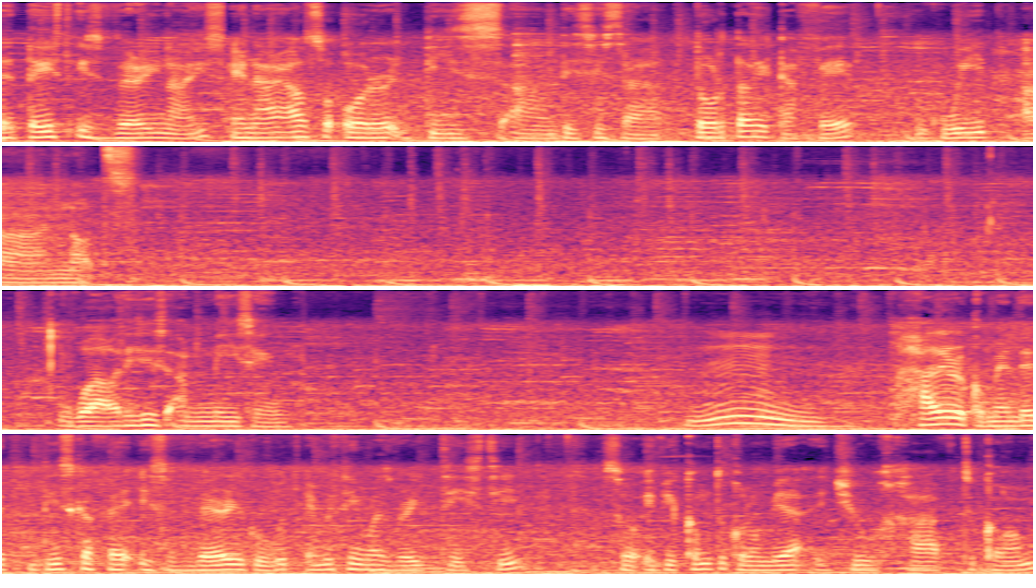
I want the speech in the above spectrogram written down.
The taste is very nice. And I also ordered this um, this is a torta de café with uh, nuts. Wow this is amazing. Mmm, highly recommended. This cafe is very good. Everything was very tasty. So if you come to Colombia you have to come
